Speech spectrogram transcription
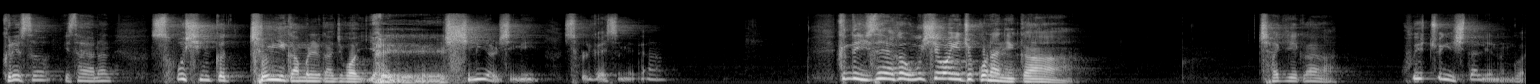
그래서 이사야는 소신껏 정의감을 가지고 열심히 열심히 설교했습니다 근데 이사야가 우시왕이 죽고 나니까 자기가 후유증이 시달리는 거예요.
